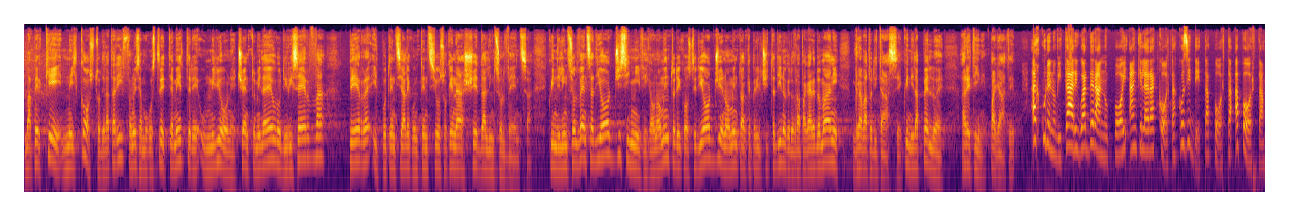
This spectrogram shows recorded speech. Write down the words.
ma perché nel costo della tariffa noi siamo costretti a mettere 1.100.000 euro di riserva per il potenziale contenzioso che nasce dall'insolvenza. Quindi l'insolvenza di oggi significa un aumento dei costi di oggi e un aumento anche per il cittadino che dovrà pagare domani gravato di tasse. Quindi l'appello è Aretini, pagate, Alcune novità riguarderanno poi anche la raccolta cosiddetta porta a porta.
